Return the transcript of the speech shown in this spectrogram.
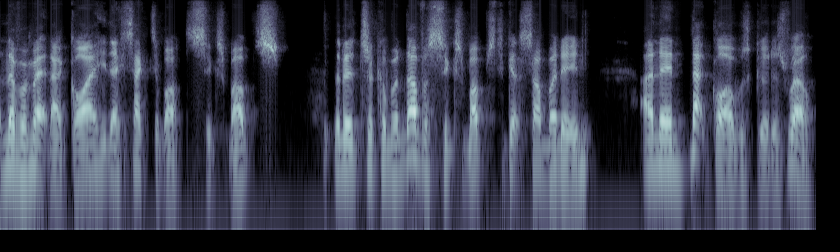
I never met that guy. They sacked him after six months. Then it took him another six months to get someone in. And then that guy was good as well.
